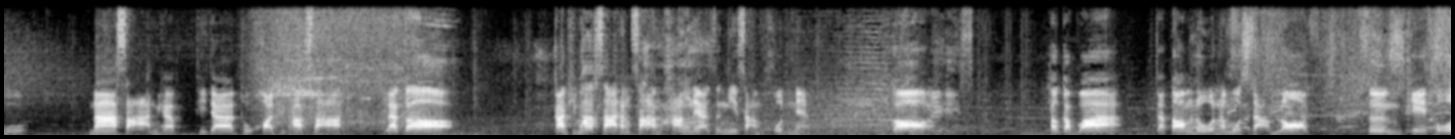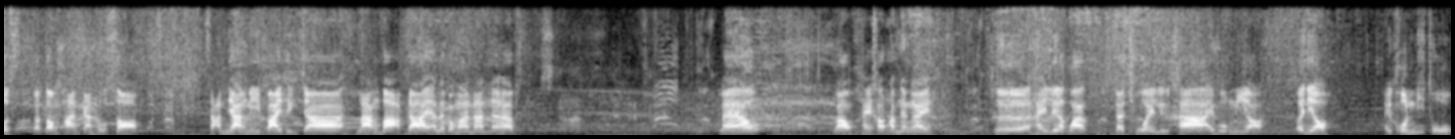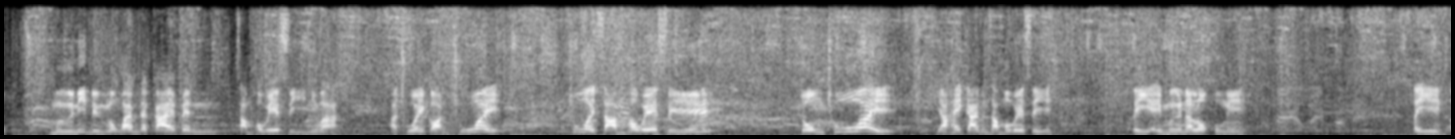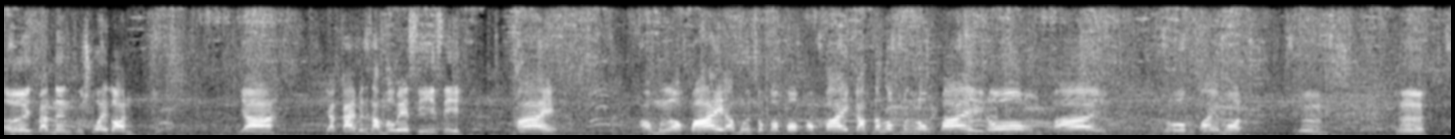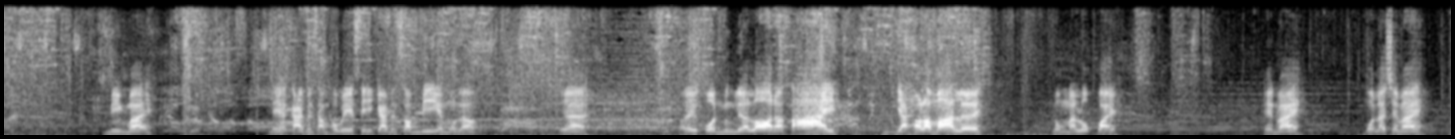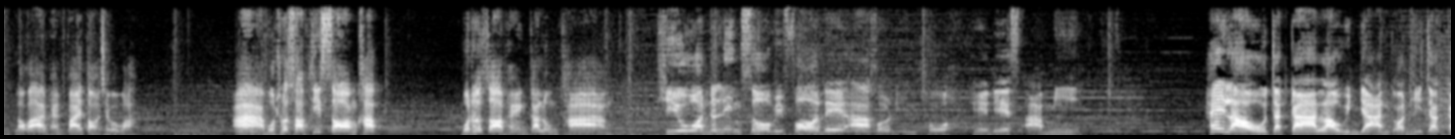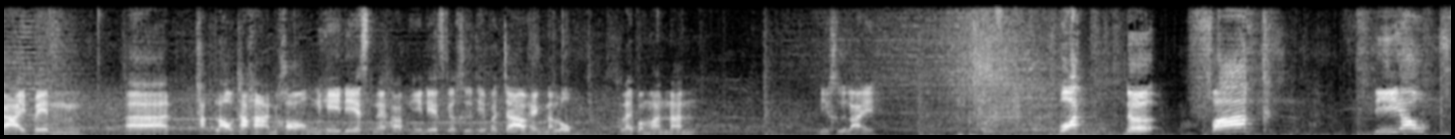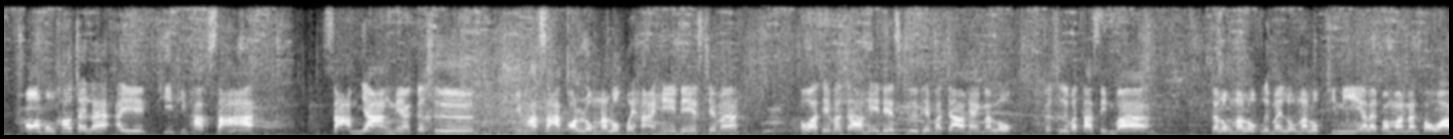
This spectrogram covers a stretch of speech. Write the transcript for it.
หน้าศาลครับ ที่จะถูกคอยพิพากษา แล้วก็การพิพากษาทั้ง 3 ครั้งเนี่ย ซึ่งมี 3 คนเนี่ย ก็เท่ากับว่าจะต้องโดนทั้งหมด 3 รอบ ซึ่งเคโทสก็ต้องผ่านการทดสอบ 3 อย่างนี้ไปถึงจะล้างบาปได้อะไรประมาณนั้นนะครับ แล้วเราให้เขาทำยังไง คือให้เลือกว่าจะช่วยหรือฆ่าไอ้พวกนี้เหรอ เอ้ยเดี๋ยว ไอ้คนที่ถูกมือนี่ดึงลงไปมันจะกลายเป็นสัมภเวสีนี่หว่าอะช่วยก่อนช่วย ช่วยสัมภเวสี จงช่วย อย่าให้กลายเป็นสัมภเวสี ตีไอ้มือนรกพวกนี้ ตีเอ้ยแป๊บนึงกูช่วยก่อน อย่าอย่ากลายเป็นสัมภเวสีสิ ไม่ เอามือออกไป เอามือสกปรกออกไปกลับนรกมึงลงไป ลงไป ลงไปหมดเออเออมีอีกไหมเนี่ยกลายเป็นสัมภเวสีกลายเป็นซอมบี้กันหมดแล้วเย้เฮ้ยคนมึงเหลือรอดอะตาย อย่าทรมานเลย ลงนรกไป เห็นไหมหมดแล้วใช่ไหมเราก็อ่านแผนป้ายต่อใช่ปะวะอ่าบททดสอบที่ 2 ครับ บททดสอบแห่งการหลงทาง Kill wandering soul before they are called into Hades army ให้เราจัดการเหล่าวิญญาณก่อนที่จะกลายเป็นอ่าเหล่าทหารของเฮเดสนะครับ เฮเดสก็คือเทพเจ้าแห่งนรกอะไรประมาณนั้น นี่คืออะไร What the fuck เดียว อ๋อผมเข้าใจแล้วไอ้ที่พิพากษา 3 อย่างเนี่ยก็คือพิพากษาก่อนลงนรกไปหาเฮเดสใช่ไหม เพราะว่าเทพเจ้าเฮเดสคือเทพเจ้าแห่งนรก ก็คือมาตัดสินว่าจะลงนรกหรือไม่ลงนรกที่นี่อะไรประมาณนั้นปะวะ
